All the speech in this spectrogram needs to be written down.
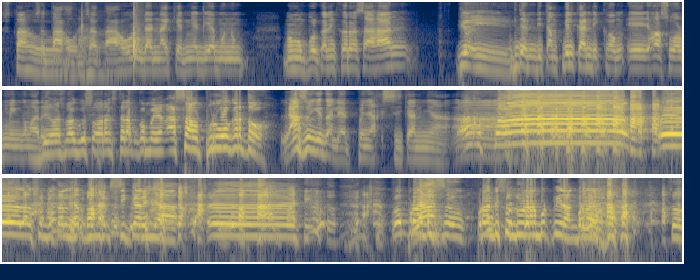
Setahun. Setahun, setahun dan akhirnya dia mengumpulkan keresahan Yoi. dan ditampilkan di kom eh, housewarming kemarin. Dimas Bagus seorang stand up komedian asal Purwokerto. Langsung kita lihat penyaksikannya. Ah, Apa? eh, langsung kita lihat menyaksikannya. Eh, kok pernah Langsung. pernah disundul rambut pirang pernah? so,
